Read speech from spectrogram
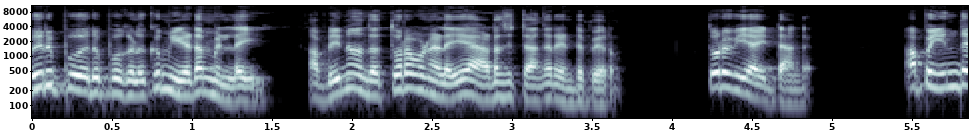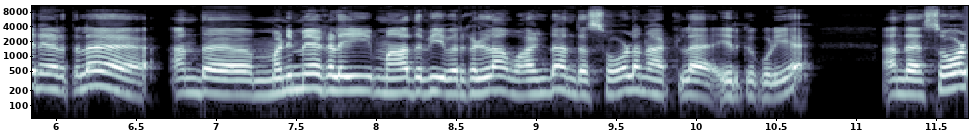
விருப்பு வெறுப்புகளுக்கும் இடமில்லை அப்படின்னு அந்த துறவு நிலையை அடைஞ்சிட்டாங்க ரெண்டு பேரும். துறவி ஆயிட்டாங்க. அப்போ இந்த நேரத்தில் அந்த மணிமேகலை மாதவி இவர்கள்லாம் வாழ்ந்த அந்த சோழ நாட்டில் இருக்கக்கூடிய அந்த சோழ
